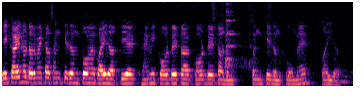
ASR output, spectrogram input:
एकाइनोडर्मेटा संख्य जंतुओं में पाई जाती है, खेमिकोडेटा, कोडेटा संख्य जंतुओं में पाई जाती है।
